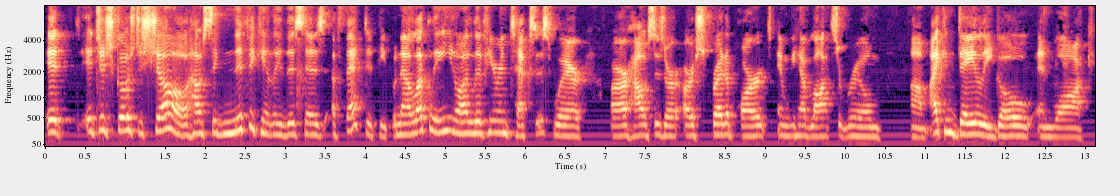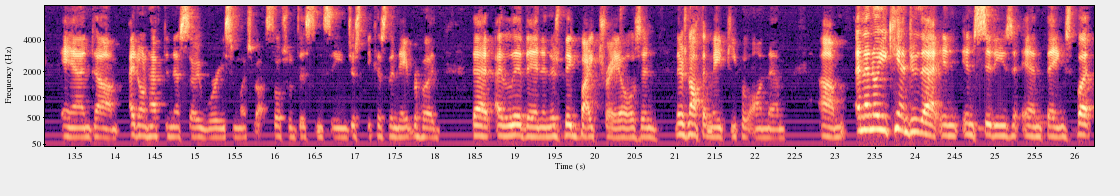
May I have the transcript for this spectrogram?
it it just goes to show how significantly this has affected people. Now, luckily, you know, I live here in Texas where our houses are, are spread apart and we have lots of room. Um, I can daily go and walk, and um, I don't have to necessarily worry so much about social distancing just because the neighborhood that I live in and there's big bike trails and there's not that many people on them. Um, and I know you can't do that in, in cities and things, but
